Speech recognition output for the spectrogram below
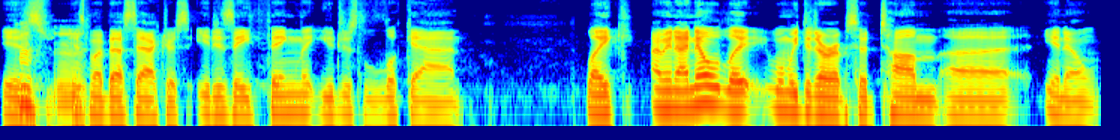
is Hmm. is my best actress. It is a thing that you just look at. Like, I mean, I know like when we did our episode, Tom, uh, you know,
